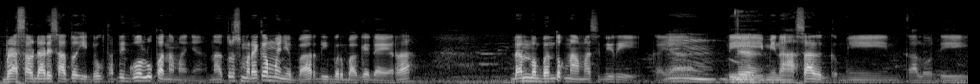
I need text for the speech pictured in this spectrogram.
berasal dari satu induk, tapi gua lupa namanya. Nah, terus mereka menyebar di berbagai daerah dan membentuk nama sendiri. Kayak Hmm, di iya. Minahasa Gemin, kalau di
